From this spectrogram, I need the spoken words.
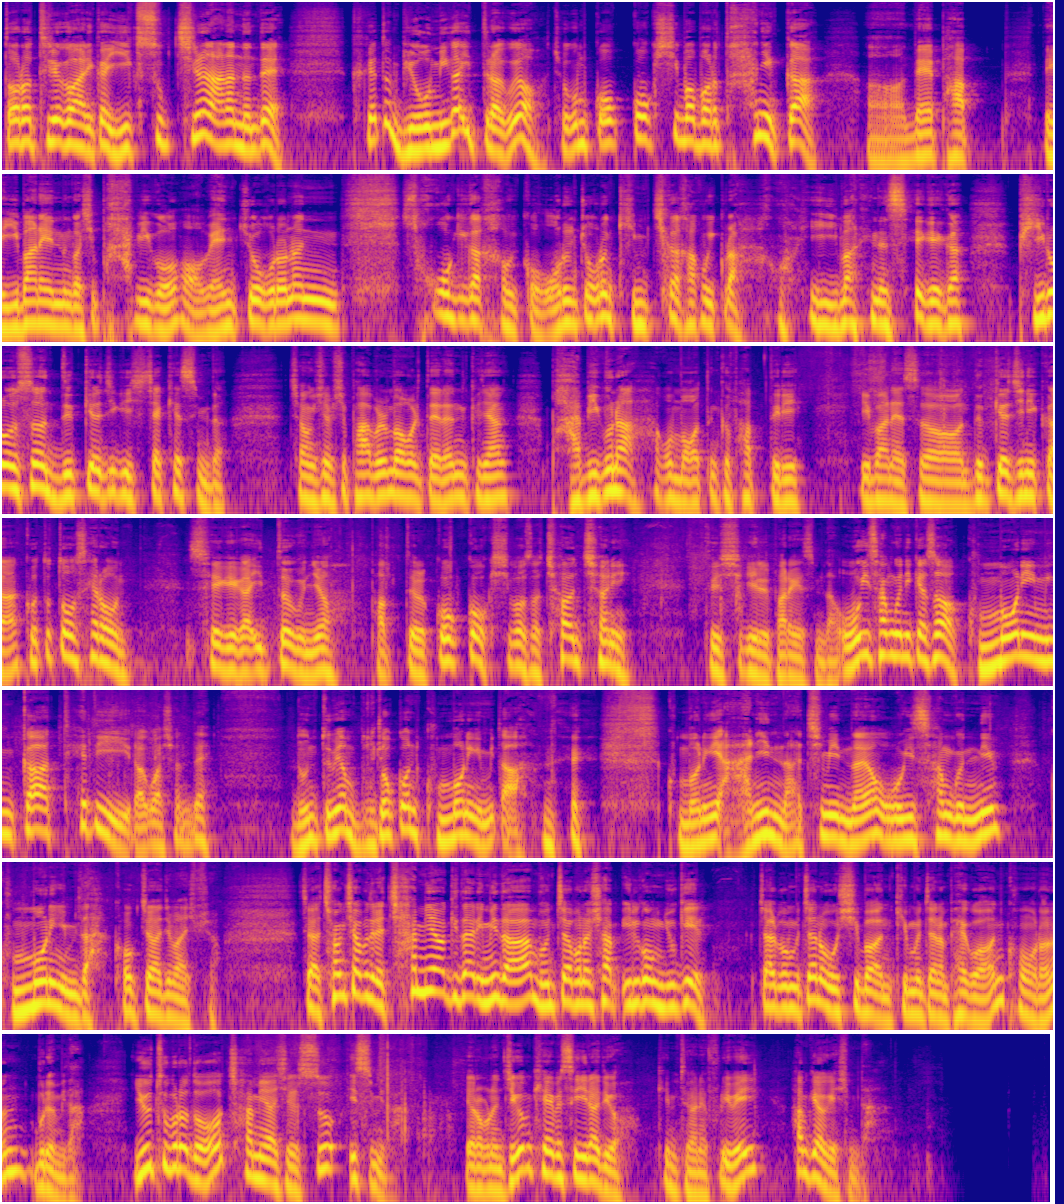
떨어뜨려고 하니까 익숙치는 않았는데 그게 또 묘미가 있더라고요. 조금 꼭꼭 씹어버릇 하니까 어, 내 밥, 내 입안에 있는 것이 밥이고 어, 왼쪽으로는 소고기가 가고 있고 오른쪽으로는 김치가 가고 있구나 하고 이 입안에 있는 세 개가 비로소 느껴지기 시작했습니다. 정신없이 밥을 먹을 때는 그냥 밥이구나 하고 먹었던 그 밥들이 입안에서 느껴지니까 그것도 또 새로운 세계가 있더군요. 밥들 꼭꼭 씹어서 천천히 드시길 바라겠습니다. 5239님께서 good morning입니까? 테디라고 하셨는데, 눈 뜨면 무조건 good morning입니다. 네. good morning이 아닌 아침이 있나요? 5239님, good morning입니다. 걱정하지 마십시오. 자, 청취자분들의 참여 기다립니다. 문자번호 샵 1061, 짧은 문자는 50원, 긴 문자는 100원, 콩으로는 무료입니다. 유튜브로도 참여하실 수 있습니다. 여러분은 지금 KBS 2라디오, 김태훈의 프리웨이 함께하고 계십니다.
